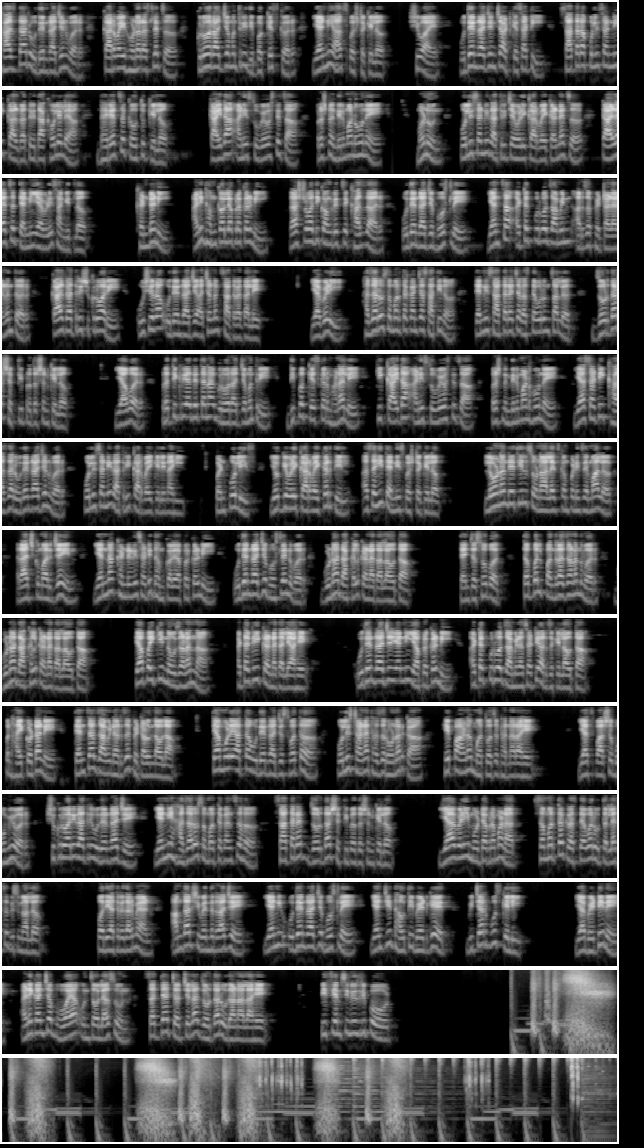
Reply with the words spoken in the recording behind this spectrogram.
खासदार उदयनराजेंवर कारवाई होणार असल्याचं गृहराज्यमंत्री दीपक केसकर यांनी आज स्पष्ट केलं. शिवाय उदयनराजेंच्या अटकेसाठी सातारा पोलिसांनी काल रात्री दाखवलेल्या धैर्याचं कौतुक केलं. कायदा आणि सुव्यवस्थेचा प्रश्न निर्माण होऊ नये म्हणून पोलिसांनी रात्रीच्या वेळी कारवाई करण्याचं टाळल्याचं त्यांनी यावेळी सांगितलं. खंडणी आणि धमकावल्याप्रकरणी राष्ट्रवादी काँग्रेसचे खासदार उदयनराजे भोसले यांचा अटकपूर्व जामीन अर्ज फेटाळल्यानंतर काल रात्री शुक्रवारी उशिरा उदयनराजे अचानक साताऱ्यात आले. यावेळी हजारो समर्थकांच्या साथीनं त्यांनी साताऱ्याच्या रस्त्यावरून चालत जोरदार शक्ती प्रदर्शन केलं. यावर प्रतिक्रिया देताना गृहराज्यमंत्री दीपक केसकर म्हणाले की कायदा आणि सुव्यवस्थेचा प्रश्न निर्माण होऊ नये यासाठी खासदार उदयनराजेंवर पोलिसांनी रात्री कारवाई केली नाही पण पोलीस योग्य वेळी कारवाई करतील असंही त्यांनी स्पष्ट केलं. लोणंद येथील सोना अलायन्स कंपनीचे मालक राजकुमार जैन यांना खंडणीसाठी धमकावल्याप्रकरणी उदयनराजे भोसलेंवर गुन्हा दाखल करण्यात आला होता. त्यांच्यासोबत तब्बल पंधरा जणांवर गुन्हा दाखल करण्यात आला होता. त्यापैकी नऊ जणांना अटकही करण्यात आली आहे. उदयनराजे यांनी या प्रकरणी अटकपूर्व जामिनासाठी अर्ज केला होता पण हायकोर्टाने त्यांचा जामीन अर्ज फेटाळून लावला. त्यामुळे आता उदयनराजे स्वतः पोलीस ठाण्यात हजर होणार का हे पाहणं महत्वाचं ठरणार आहे. याच पार्श्वभूमीवर शुक्रवारी रात्री उदयनराजे यांनी हजारो समर्थकांसह साताऱ्यात जोरदार शक्तीप्रदर्शन केलं. यावेळी मोठ्या प्रमाणात समर्थक रस्त्यावर उतरल्याचं दिसून आलं. पदयात्रेदरम्यान आमदार शिवेंद्र राजे यांनी उदयनराजे भोसले यांची धावती भेट घेत विचारपूस केली. या भेटीने अनेकांच्या भुवाया उंचवल्या असून सध्या चर्चेला जोरदार उधाण आलं आहे. PCMC news report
